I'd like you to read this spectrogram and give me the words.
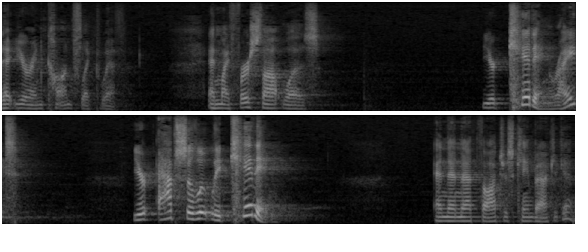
that you're in conflict with. And my first thought was, you're kidding, right? You're absolutely kidding. And then that thought just came back again.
